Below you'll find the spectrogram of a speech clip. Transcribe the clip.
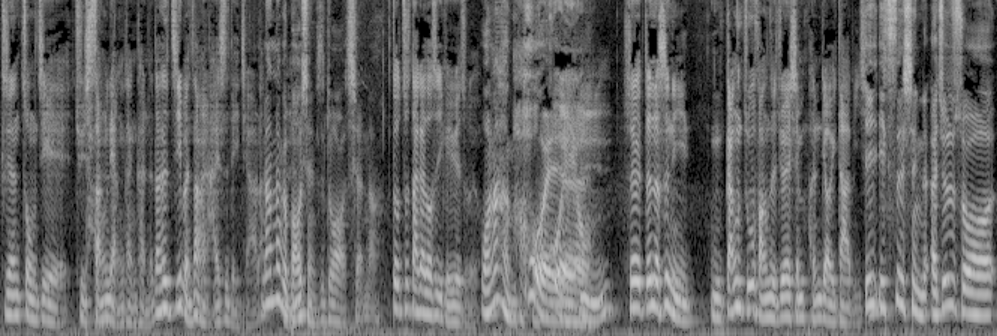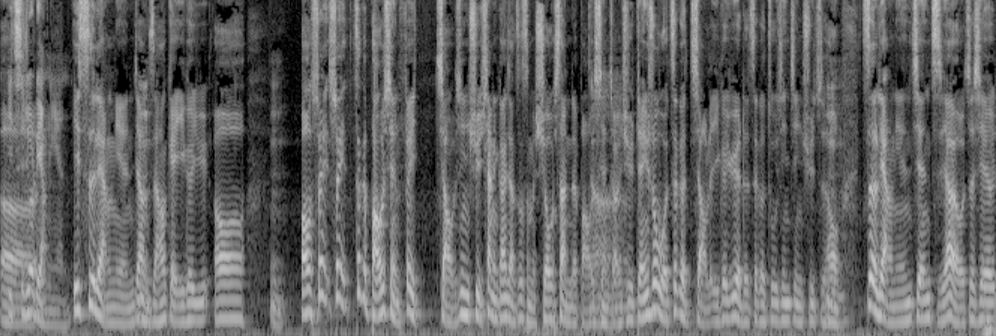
跟中介去商量看看的，但是基本上还还是得加了。那那个保险是多少钱呢？都这大概都是一个月左右。哇，那很贵贵哦。嗯，所以真的是你。你刚租房子就会先喷掉一大笔钱，一一次性的，呃，就是说，呃，一次就两年，一次两年这样子，然后给一个月，哦，嗯，哦，所以所以这个保险费缴进去，像你刚刚讲这什么修缮的保险缴进去，等于说我这个缴了一个月的这个租金进去之后，这两年间只要有这些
